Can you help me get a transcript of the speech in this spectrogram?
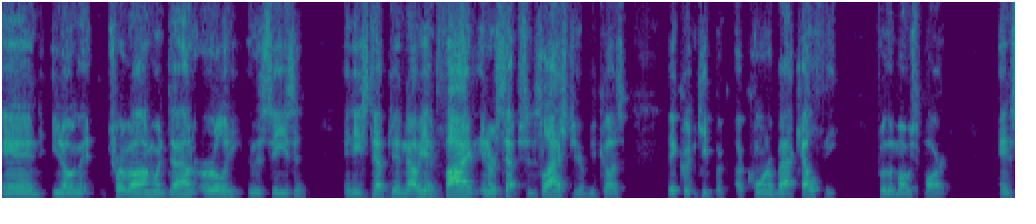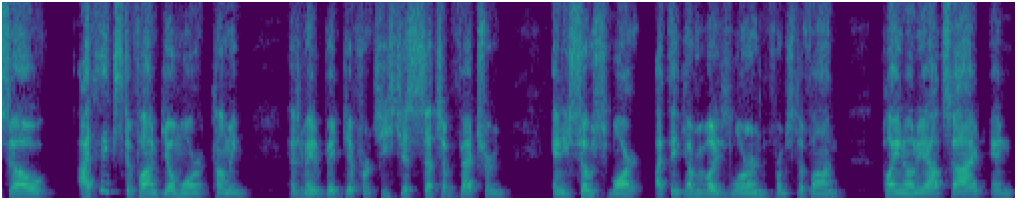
And, you know, Trevon went down early in the season and he stepped in. Now, he had five interceptions last year because they couldn't keep a, a cornerback healthy for the most part. And so I think Stephon Gilmore coming has made a big difference. He's just such a veteran and he's so smart. I think everybody's learned from Stephon playing on the outside and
